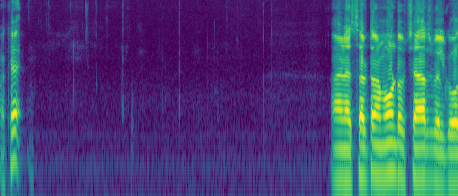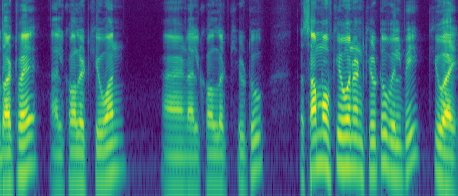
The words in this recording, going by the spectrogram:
okay? And a certain amount of charge will go that way. I will call it Q1 and I will call that Q2 the sum of Q1 and Q2 will be Qi.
